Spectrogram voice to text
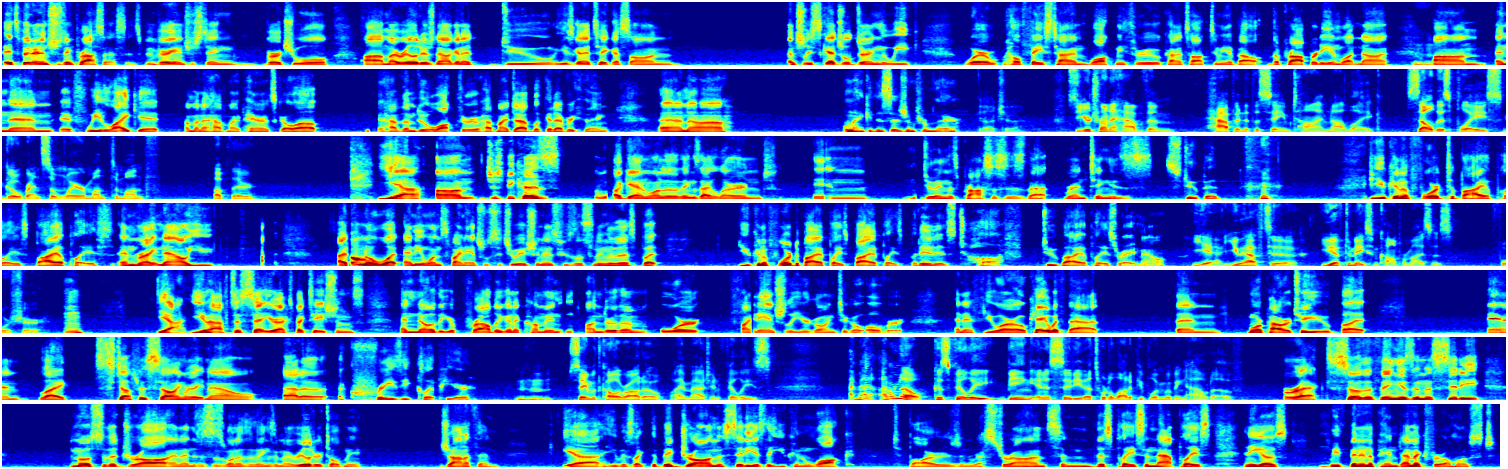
It's been an interesting process. It's been very interesting. Virtual. Uh, my realtor's now going to do. He's going to take us on, essentially scheduled during the week, where he'll FaceTime, walk me through, kind of talk to me about the property and whatnot. Mhm. Um, and then if we like it, I'm gonna have my parents go up, have them do a walkthrough, have my dad look at everything, and uh, we'll make a decision from there. Gotcha. So you're trying to have them happen at the same time, not like sell this place, go rent somewhere month to month up there. Yeah, um, just because, again, one of the things I learned in doing this process is that renting is stupid. if you can afford to buy a place, buy a place. And right now, you, I don't know what anyone's financial situation is who's listening to this, but you can afford to buy a place, buy a place, but it is tough to buy a place right now. Yeah, you have to you have to make some compromises for sure. Mm-hmm. Yeah, you have to set your expectations and know that you're probably going to come in under them or financially you're going to go over. And if you are okay with that, then more power to you. But man, like stuff is selling right now at a, a crazy clip here. Mm-hmm. Same with Colorado. I imagine Philly's. I'm at, I don't know because Philly being in a city, that's what a lot of people are moving out of. Correct. So the thing is in the city, most of the draw, and this is one of the things that my realtor told me, Jonathan. Yeah, he was like the big draw in the city is that you can walk to bars and restaurants and this place and that place. And he goes, We've been in a pandemic for almost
